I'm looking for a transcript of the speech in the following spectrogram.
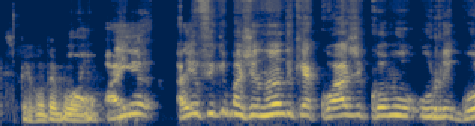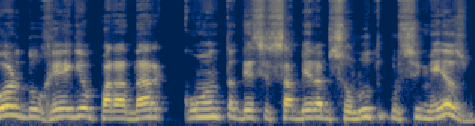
Essa pergunta é boa. Bom, aí, aí eu fico imaginando que é quase como o rigor do Hegel para dar conta desse saber absoluto por si mesmo.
